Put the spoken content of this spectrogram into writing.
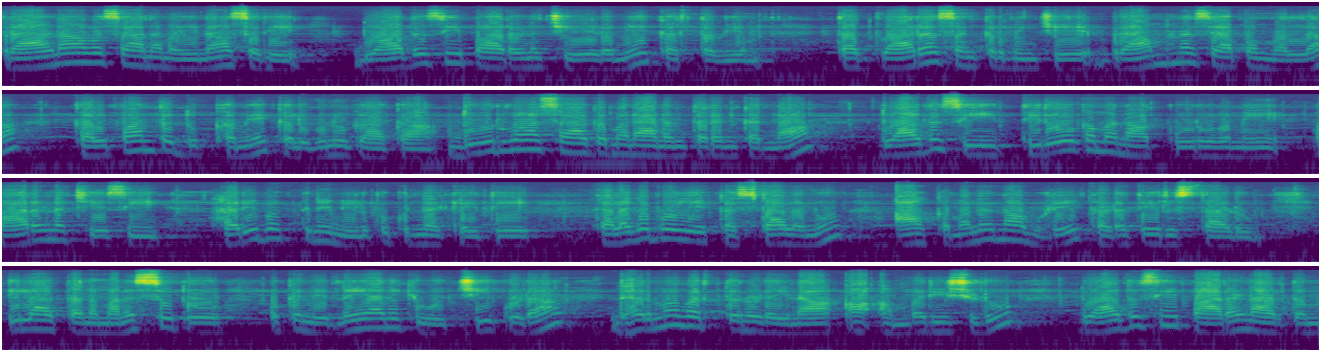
ప్రాణావసానమైనా సరే ద్వాదశీ పారణ చేయడమే కర్తవ్యం. తద్వారా సంక్రమించే బ్రాహ్మణ శాపం వల్ల కల్పాంత దుఃఖమే కలుగునుగాక. దూర్వాసాగమనానంతరం కన్నా ద్వాదశి తిరోగమనా పూర్వమే పారణ చేసి హరిభక్తిని నిలుపుకున్నట్లయితే కలగబోయే కష్టాలను ఆ కమలనాభుడే కడతేరుస్తాడు. ఇలా తన మనస్సుతో ఒక నిర్ణయానికి వచ్చి కూడా ధర్మవర్తనుడైన ఆ అంబరీషుడు ద్వాదశి పారణార్థం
